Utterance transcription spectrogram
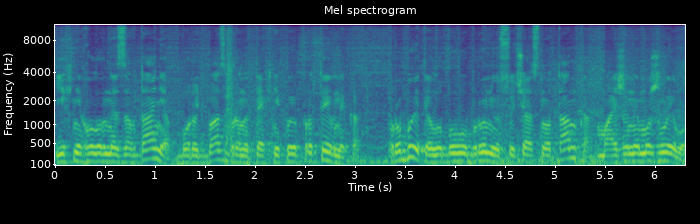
Їхнє головне завдання боротьба з бронетехнікою противника. Пробити лобову броню сучасного танка майже неможливо.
